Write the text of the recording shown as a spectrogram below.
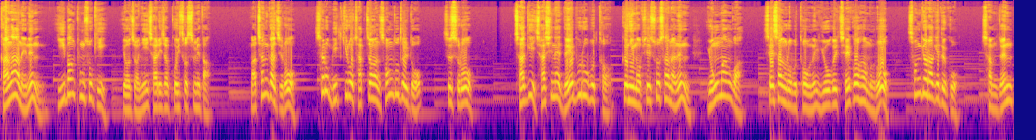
가나안에는 이방 풍속이 여전히 자리 잡고 있었습니다. 마찬가지로 새로 믿기로 작정한 성도들도 스스로 자기 자신의 내부로부터 끊임없이 솟아나는 욕망과 세상으로부터 오는 유혹을 제거함으로 성결하게 되고 참된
